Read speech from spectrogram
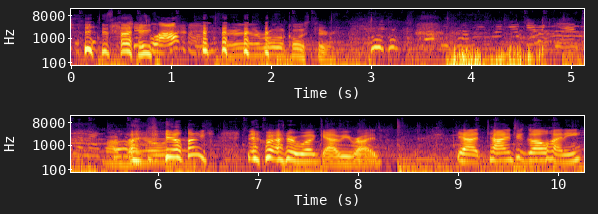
She's like, laughing. Better than a roller coaster. Tell me when you get here, I Come on, bring her I over feel like no matter what Gabby rides. Yeah, time to go, honey.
